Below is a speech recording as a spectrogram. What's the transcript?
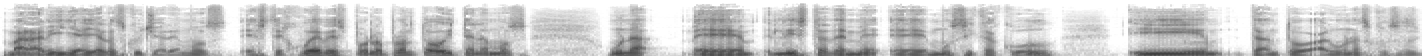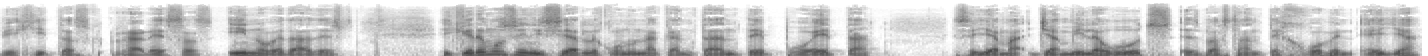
maravilla, ya lo escucharemos este jueves. Por lo pronto, hoy tenemos una eh, lista de eh, música cool y tanto algunas cosas viejitas, rarezas y novedades. Y queremos iniciarle con una cantante, poeta, se llama Jamila Woods, es bastante joven ella,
